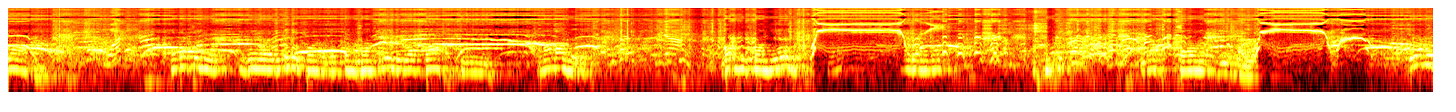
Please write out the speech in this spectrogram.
Young. What? That's actually the, the middle part of it sounds a little bit like Bach to me. And I love it. Yeah. Bach is from here. We have a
